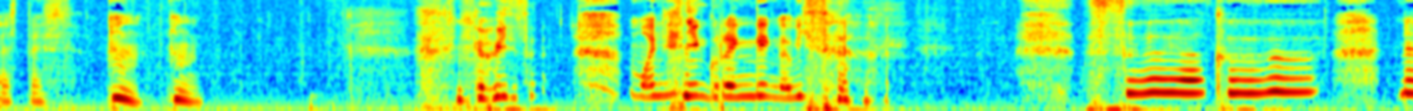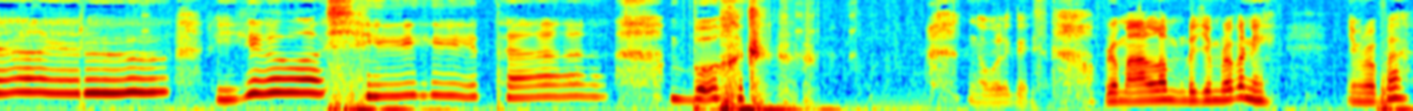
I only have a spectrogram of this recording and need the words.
tes tes Gak bisa. Mau nyanyi gurengge gak bisa. Suyaku wo shita Boku Gak boleh guys. Udah malam, udah jam berapa nih? Jam berapa?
